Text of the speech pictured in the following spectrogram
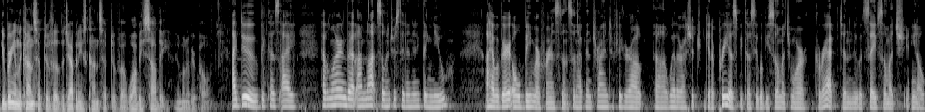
You bring in the concept of uh, the Japanese concept of uh, wabi sabi in one of your poems. I do because I have learned that I'm not so interested in anything new. I have a very old Beamer, for instance, and I've been trying to figure out uh, whether I should get a Prius because it would be so much more correct and it would save so much, you know.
